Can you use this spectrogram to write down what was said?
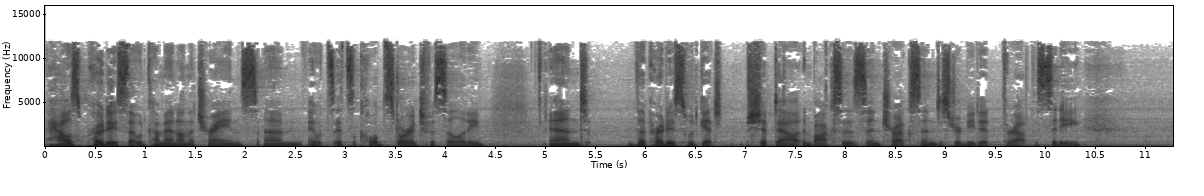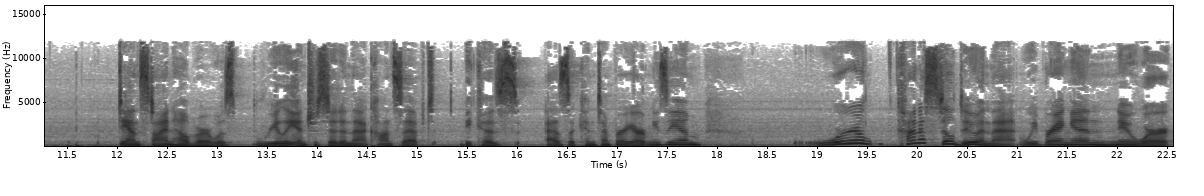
house produce that would come in on the trains. Um, it's it's a cold storage facility, and the produce would get shipped out in boxes and trucks and distributed throughout the city. Dan Steinhilber was really interested in that concept because, as a contemporary art museum, we're kind of still doing that. We bring in new work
